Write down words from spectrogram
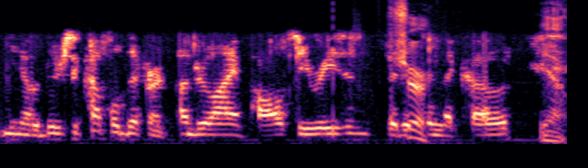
you know there's a couple different underlying policy reasons that sure. it's in the code. Yeah.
